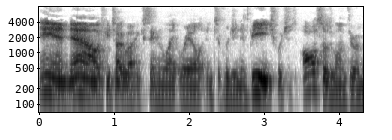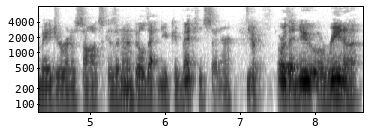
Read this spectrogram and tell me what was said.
And now, if you talk about extending the light rail into Virginia Beach, which is also going through a major renaissance because they're going Mhm. to build that new convention center, Yep. or that new arena,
